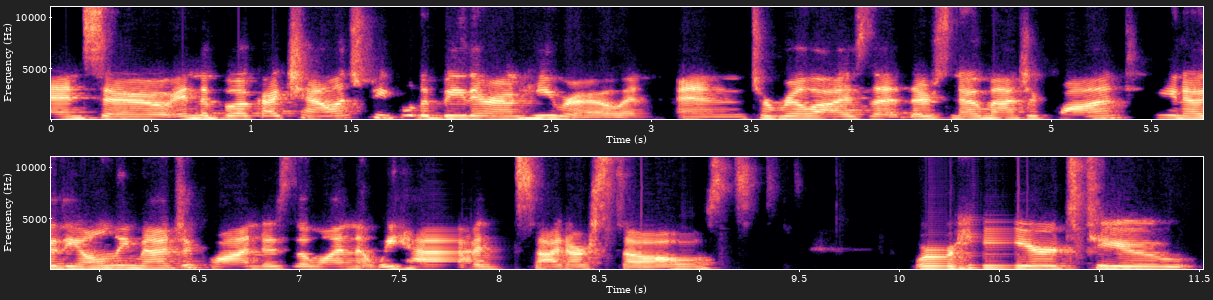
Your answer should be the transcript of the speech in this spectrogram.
And so in the book, I challenge people to be their own hero and, and to realize that there's no magic wand. You know, the only magic wand is the one that we have inside ourselves. We're here to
